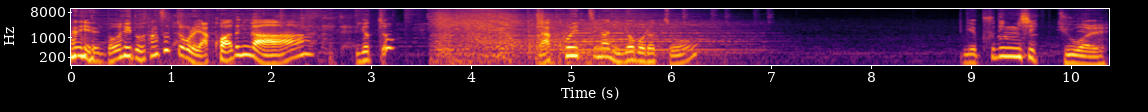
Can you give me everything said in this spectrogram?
아니 너희도 상습적으로 약호하든가. 이겼죠? 약호했지만 이겨버렸죠. 이게 푸딩식 듀얼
